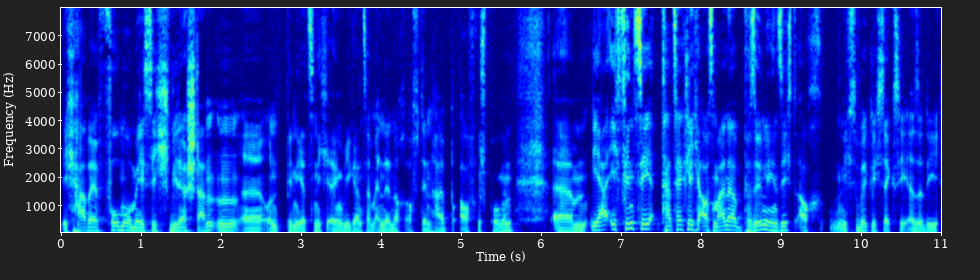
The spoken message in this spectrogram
ich habe FOMO-mäßig widerstanden äh, und bin jetzt nicht irgendwie ganz am Ende noch auf den Hype aufgesprungen. Ähm, ja, ich finde sie tatsächlich aus meiner persönlichen Sicht auch nicht so wirklich sexy. Also die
